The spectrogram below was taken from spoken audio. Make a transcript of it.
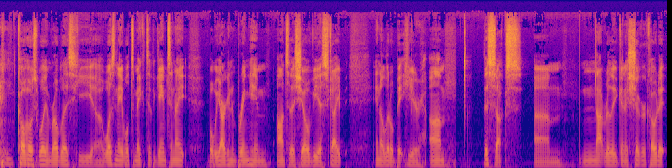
co-host William Robles, he uh, wasn't able to make it to the game tonight, but we are going to bring him onto the show via Skype in a little bit here. Um, this sucks. Um, not really going to sugarcoat it,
